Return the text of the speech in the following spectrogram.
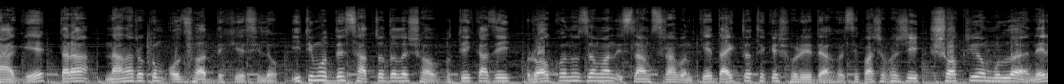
না গিয়ে তারা নানা রকম অজুহাত দেখিয়েছিল। ইতিমধ্যে ছাত্রদলের সভাপতি কাজী রকনুজ্জামান ইসলাম শ্রাবণকে দায়িত্ব থেকে সরিয়ে দেওয়া হয়েছে। পাশাপাশি সক্রিয় মূল্যায়নের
